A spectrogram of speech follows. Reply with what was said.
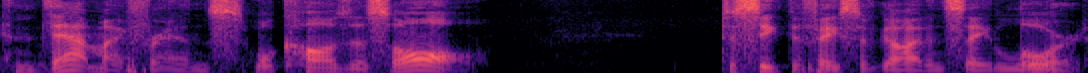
and that, my friends, will cause us all to seek the face of God and say, Lord,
